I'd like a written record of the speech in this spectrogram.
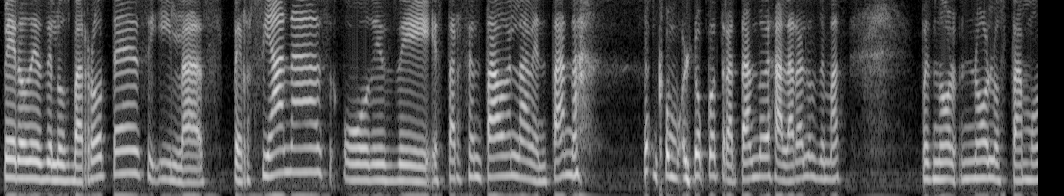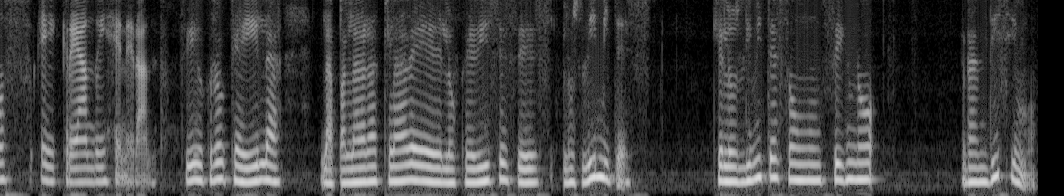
Pero desde los barrotes y las persianas o desde estar sentado en la ventana como loco tratando de jalar a los demás, pues no, no lo estamos eh, creando y generando. Sí, yo creo que ahí la, la palabra clave de lo que dices es los límites, que los límites son un signo grandísimo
